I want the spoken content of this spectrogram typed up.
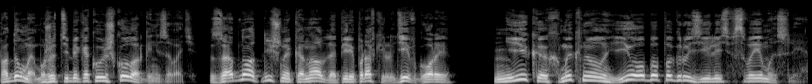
«Подумай, может, тебе какую школу организовать? Заодно отличный канал для переправки людей в горы». Ника хмыкнул, и оба погрузились в свои мысли.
